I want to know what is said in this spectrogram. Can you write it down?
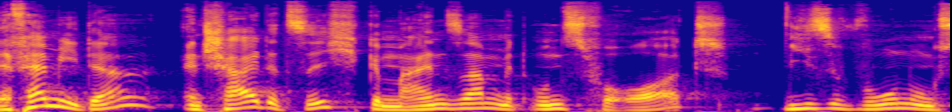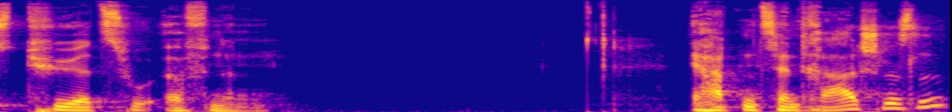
Der Vermieter entscheidet sich gemeinsam mit uns vor Ort, diese Wohnungstür zu öffnen. Er hat einen Zentralschlüssel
